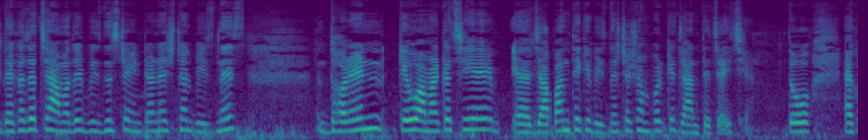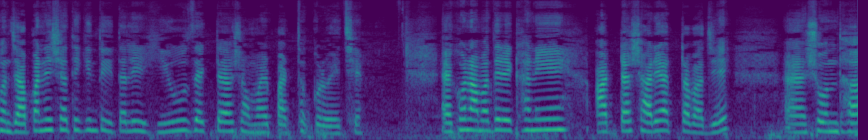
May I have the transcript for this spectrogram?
দেখা যাচ্ছে আমাদের বিজনেসটা ইন্টারন্যাশনাল বিজনেস ধরেন কেউ আমার কাছে জাপান থেকে বিজনেসটা সম্পর্কে জানতে চাইছে। তো এখন জাপানের সাথে কিন্তু ইতালির হিউজ একটা সময়ের পার্থক্য রয়েছে। এখন আমাদের এখানে আটটা, সাড়ে আটটা বাজে। সন্ধ্যা,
